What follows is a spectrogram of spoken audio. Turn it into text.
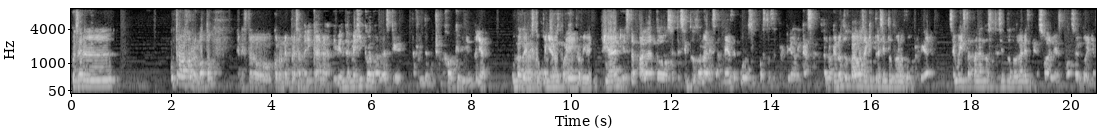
Pues el, un trabajo remoto en esto, con una empresa americana viviendo en México, la verdad es que te rinde mucho mejor que viviendo allá. Uno de mis compañeros, por ejemplo, vive en Michigan y está pagando 700 dólares al mes de puros impuestos de propiedad de casa. O sea, lo que nosotros pagamos aquí 300 dólares de propiedad, ese güey está pagando 700 dólares mensuales por ser dueño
